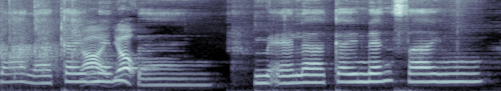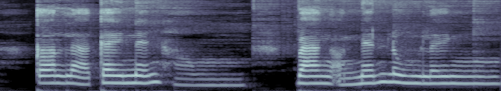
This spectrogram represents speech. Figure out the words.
Ba là cây Rồi, nến vô. vàng mẹ là cây nến xanh con là cây nến hồng. Ba ngọn nến lung linh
